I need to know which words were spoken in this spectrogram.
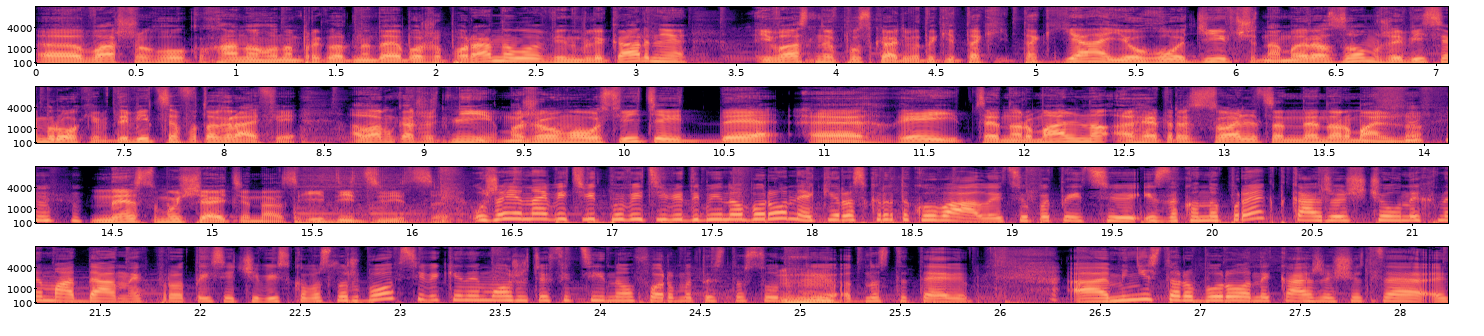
е, вашого коханого, наприклад, не дай Боже, поранило, він в лікарні і вас не впускають. Ви такі, так так я, його дівчина, ми разом вже 8 років. Дивіться фотографії. А вам кажуть, ні, ми живемо у світі, де е, гей це нормально, а гетеросексуалі це ненормально. Не смущайте нас, ідіть звідси. Уже є навіть відповіді від Міноборони, які розкритикували цю петицію і законопроект, кажуть, що у них нема даних про тисячі військовослужбовців, які не можуть офіційно оформити стосунки mm-hmm. одностатеві. А міністр оборони каже, що це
